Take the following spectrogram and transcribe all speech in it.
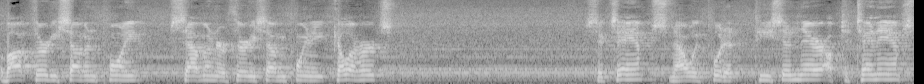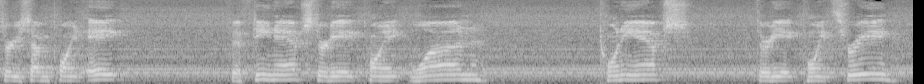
about 37.7 or 37.8 kilohertz. 6 amps. Now we put a piece in there up to 10 amps, 37.8. 15 amps, 38.1. 20 amps, 38.3.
